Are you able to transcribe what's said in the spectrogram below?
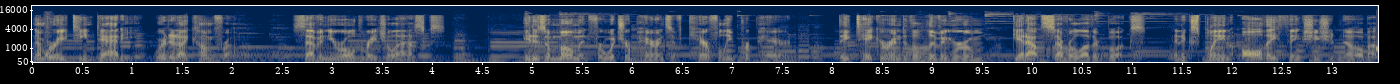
Number 18, Daddy, where did I come from? Seven-year-old Rachel asks. It is a moment for which her parents have carefully prepared. They take her into the living room, get out several other books, and explain all they think she should know about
